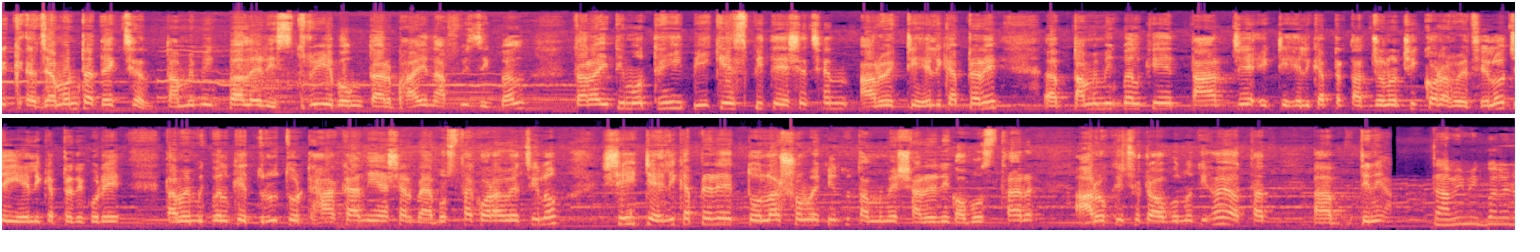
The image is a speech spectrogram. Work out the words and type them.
ঠিক যেমনটা দেখছেন, তামিম ইকবালের স্ত্রী এবং তার ভাই নাফিজ ইকবাল, তারা ইতিমধ্যেই বিকেএসপিতে এসেছেন আরও একটি হেলিকপ্টারে। তামিম ইকবালকে তার যে একটি হেলিকপ্টার, তার জন্য ঠিক করা হয়েছিল, যেই হেলিকপ্টারে করে তামিম ইকবালকে দ্রুত ঢাকা নিয়ে আসার ব্যবস্থা করা হয়েছিল সেই হেলিকপ্টারে তোলার সময় কিন্তু তামিমের শারীরিক অবস্থার আরও কিছুটা অবনতি হয়, অর্থাৎ তিনি তামিম ইকবালের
